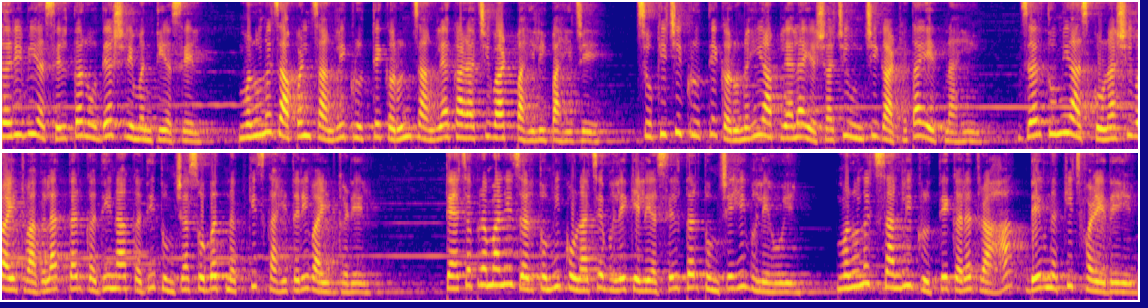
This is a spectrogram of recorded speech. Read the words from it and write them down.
गरिबी असेल तर उद्या श्रीमंती असेल. म्हणूनच आपण चांगली कृत्ये करून चांगल्या काळाची वाट पाहिली पाहिजे. चुकीची कृत्ये करूनही आपल्याला यशाची उंची गाठता येत नाही. जर तुम्ही आज कोणाशी वाईट वागलात तर कधी ना कधी तुमच्यासोबत नक्कीच काहीतरी वाईट घडेल. त्याच्याप्रमाणे जर तुम्ही कोणाचे भले केले असेल तर तुमचेही भले होईल. म्हणूनच चांगली कृत्ये करत राहा देव नक्कीच फळे देईल.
